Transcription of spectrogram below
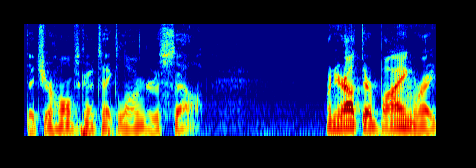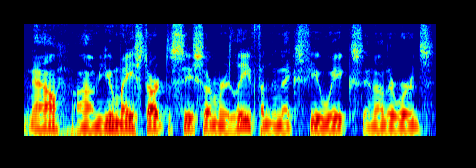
that your home's going to take longer to sell. When you're out there buying right now, um, you may start to see some relief in the next few weeks. In other words,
